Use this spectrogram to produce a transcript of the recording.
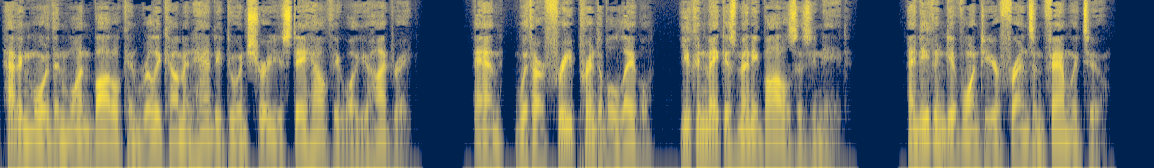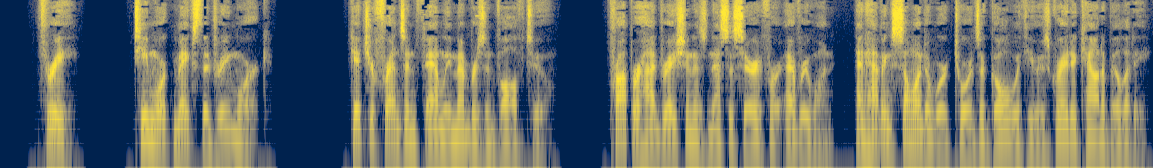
Having more than one bottle can really come in handy to ensure you stay healthy while you hydrate. And, with our free printable label, you can make as many bottles as you need. And even give one to your friends and family too. 3. Teamwork makes the dream work. Get your friends and family members involved too. Proper hydration is necessary for everyone, and having someone to work towards a goal with you is great accountability.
